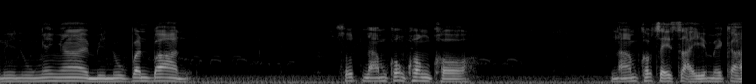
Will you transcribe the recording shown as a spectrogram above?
เมนูง่าย ๆ เมนูบ้านๆสดน้ำคล่องๆคอ น้ำเขาใสๆไหมคะ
